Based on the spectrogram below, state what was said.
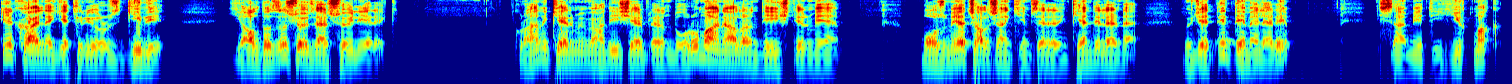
ilk haline getiriyoruz gibi yaldızlı sözler söyleyerek Kur'an-ı Kerim'in ve hadis-i şeriflerin doğru manalarını değiştirmeye, bozmaya çalışan kimselerin kendilerine müceddit demeleri İslamiyet'i yıkmak,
